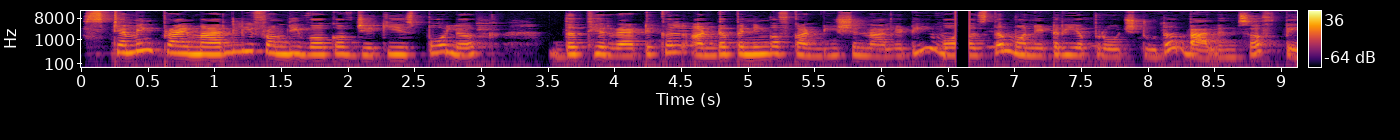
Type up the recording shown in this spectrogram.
Stemming primarily from the work of J.K.S. Polak, the theoretical underpinning of conditionality was the monetary approach to the balance of pay.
